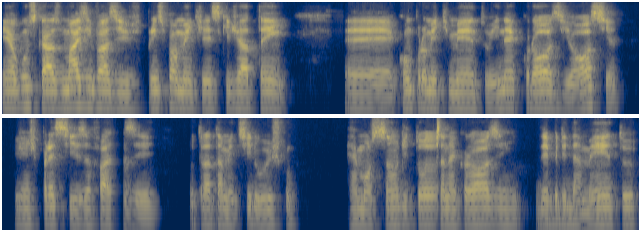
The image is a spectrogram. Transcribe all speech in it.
Em alguns casos mais invasivos, principalmente esses que já têm é, comprometimento e necrose óssea, a gente precisa fazer o tratamento cirúrgico, remoção de toda essa necrose, debridamento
